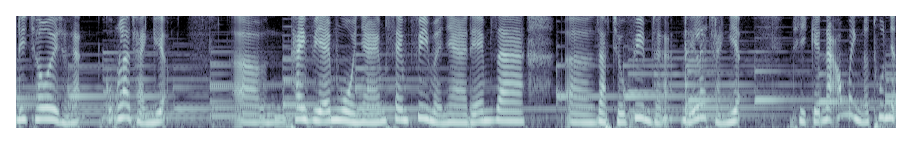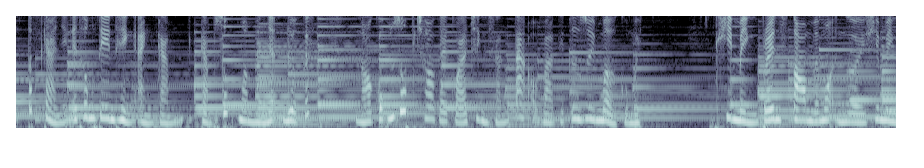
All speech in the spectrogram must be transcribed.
đi chơi chẳng hạn cũng là trải nghiệm. Ờ, thay vì em ngồi nhà em xem phim ở nhà thì em ra ờ, uh, dạp chiếu phim chẳng hạn đấy là trải nghiệm. Thì cái não mình nó thu nhận tất cả những cái thông tin hình ảnh cảm cảm xúc mà mình nhận được ấy nó cũng giúp cho cái quá trình sáng tạo và cái tư duy mở của mình. Khi mình brainstorm với mọi người khi mình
